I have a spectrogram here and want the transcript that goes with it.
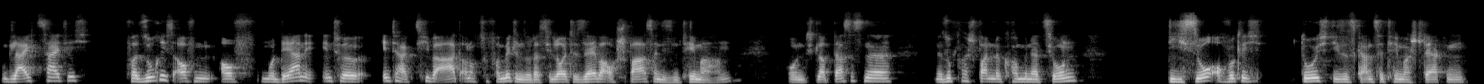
und gleichzeitig versuche ich es auf, auf moderne, inter, interaktive Art auch noch zu vermitteln, sodass die Leute selber auch Spaß an diesem Thema haben. Und ich glaube, das ist eine, eine super spannende Kombination, die ich so auch wirklich durch dieses ganze Thema Stärken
